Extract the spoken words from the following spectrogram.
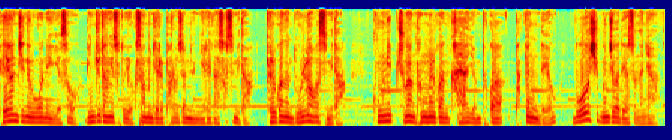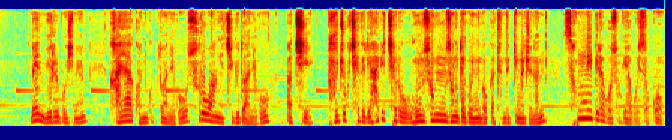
배현진 의원에 이어서 민주당에서도 역사 문제를 바로잡는 일에 나섰습니다. 결과는 놀라웠습니다. 국립중앙박물관 가야 연표가 바뀌었는데요. 무엇이 문제가 되었었느냐? 맨 위를 보시면 가야 건국도 아니고 수로왕의 즉위도 아니고 마치 부족체들이 합의체로 웅성웅성되고 있는 것 같은 느낌을 주는 성립이라고 소개하고 있었고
